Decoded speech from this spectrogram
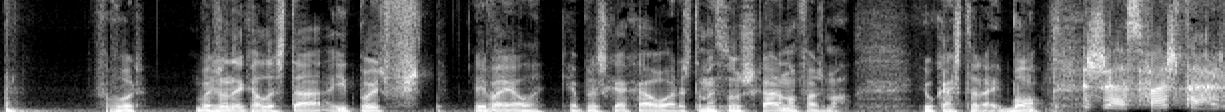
Por favor, vejam onde é que ela está e depois. Aí vai ela, que é para chegar cá a horas. Também se não chegar, não faz mal. Eu cá estarei. Bom, Já se faz tarde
